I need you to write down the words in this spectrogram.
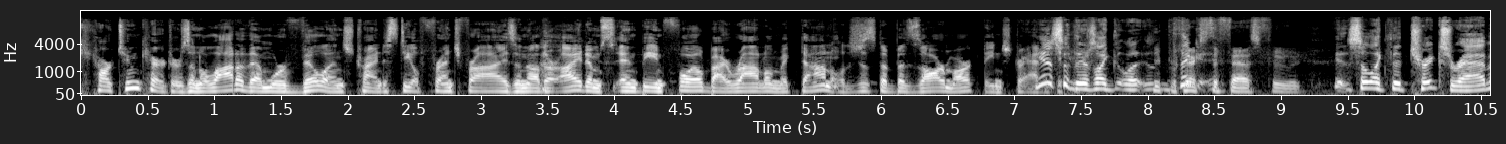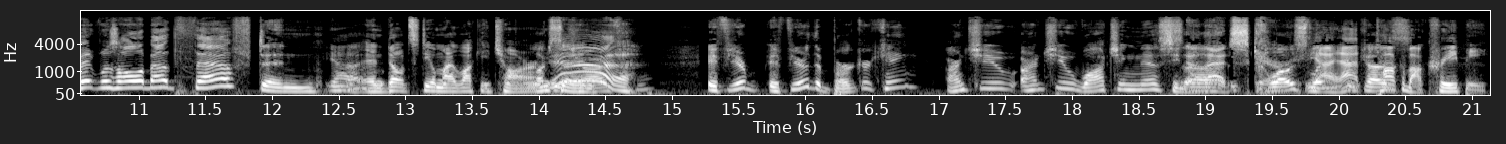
cartoon characters, and a lot of them were villains trying to steal French fries and other items, and being foiled by Ronald McDonald. It's just a bizarre marketing strategy. Yeah, so there's like He protects the fast food. so like the Trix Rabbit was all about theft and yeah, and don't steal my Lucky Charms. Lucky and- Charms. yeah. If you're if you're the Burger King, Aren't you aren't you watching this See, now uh, that's scary. closely? Yeah, that, Because- talk about creepy.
